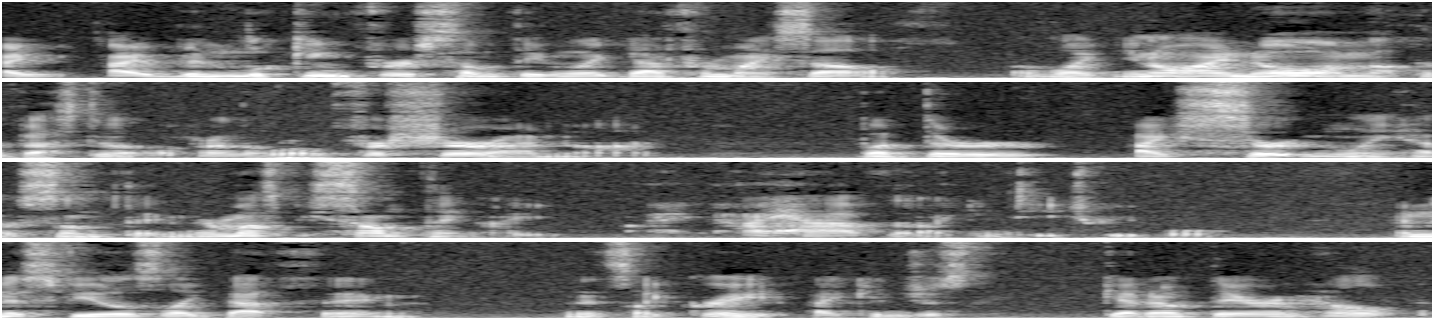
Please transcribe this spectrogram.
I, I've been looking for something like that for myself. Of like, you know, I know I'm not the best developer in the world. For sure I'm not. But there, I certainly have something. There must be something I, I, I have that I can teach people. And this feels like that thing. And it's like, great, I can just get out there and help.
